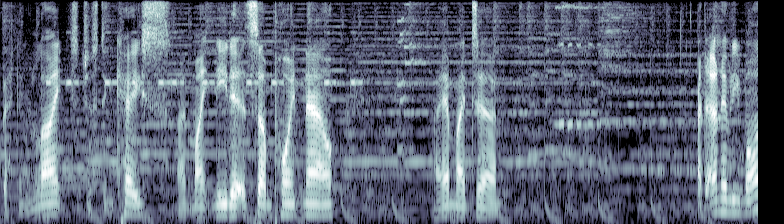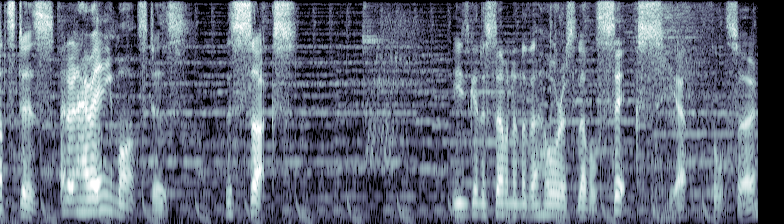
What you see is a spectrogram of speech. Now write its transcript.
Betting light, just in case. I might need it at some point now. I end my turn. I don't have any monsters. I don't have any monsters. This sucks. He's going to summon another Horus level 6. Yep, thought so.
